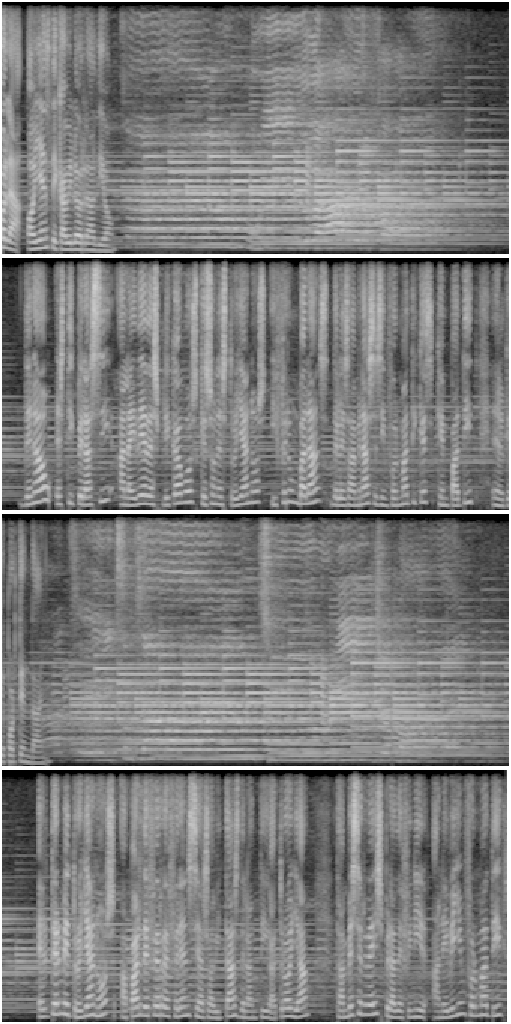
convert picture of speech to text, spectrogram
Hola, oients de Cabiló Ràdio. De nou, estic per ací a la idea d'explicar-vos què són els troianos i fer un balanç de les amenaces informàtiques que hem patit en el que portem d'any. El terme troianos, a part de fer referència als habitants de l'antiga Troia, també serveix per a definir a nivell informàtic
